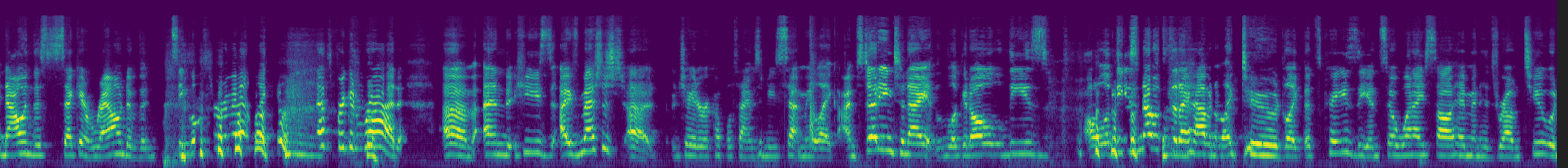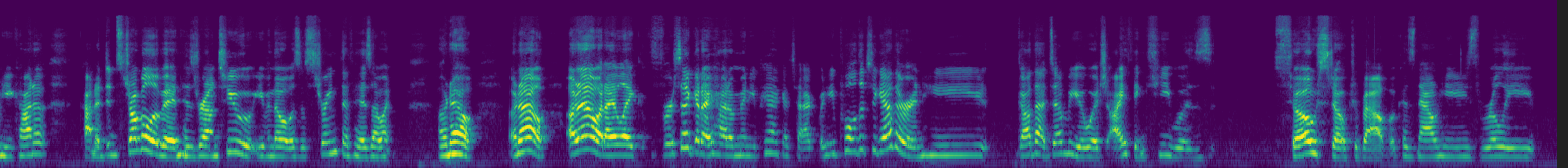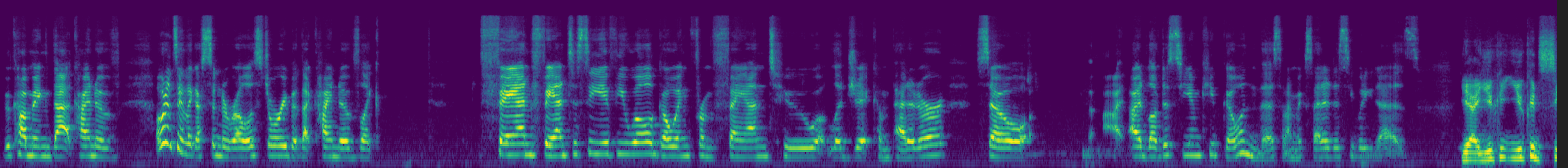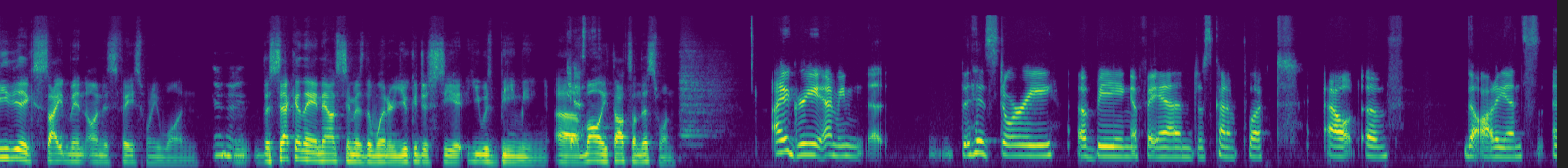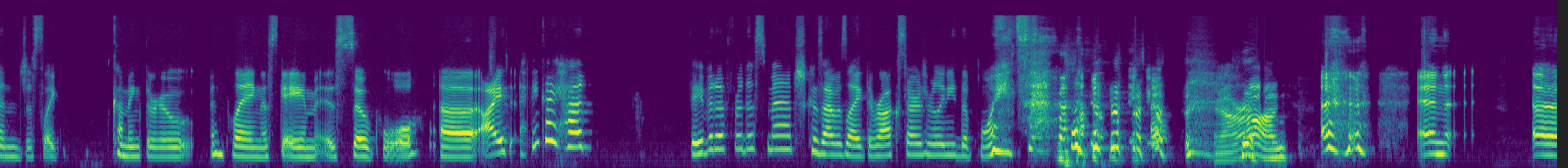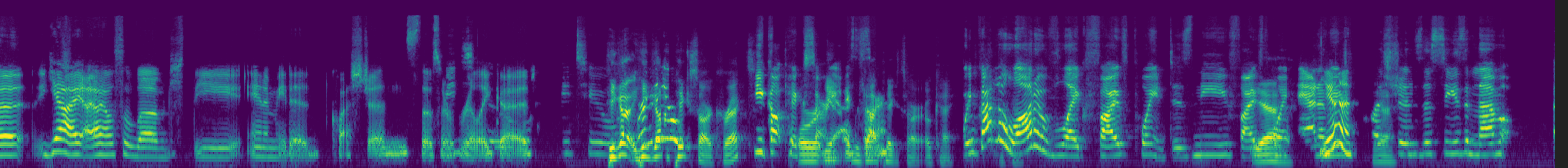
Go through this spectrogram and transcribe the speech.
now in the second round of the singles tournament. Like that's freaking rad. Um, and he's I've messaged uh, Jader a couple times, and he sent me like I'm studying tonight. Look at all these all of these notes that I have, and I'm like, dude, like that's crazy. And so when I saw him in his round two, and he kind of kind of did struggle a bit in his round two, even though it was a strength of his, I went, oh no. Oh no! Oh no! And I like for a second I had a mini panic attack, but he pulled it together and he got that W, which I think he was so stoked about because now he's really becoming that kind of I wouldn't say like a Cinderella story, but that kind of like fan fantasy, if you will, going from fan to legit competitor. So I, I'd love to see him keep going this, and I'm excited to see what he does. Yeah, you could you could see the excitement on his face when he won. Mhm. The second they announced him as the winner, you could just see it. He was beaming. Uh, Yes. Molly, thoughts on this one? I agree. I mean, uh, his story of being a fan just kind of plucked out of the audience and just like coming through and playing this game is so cool. Uh, I I think I had Vejvoda for this match because I was like, the rock stars really need the points. They do. You're not wrong and uh, yeah, I, I also loved the animated questions. Those are Me really too. good. Me too. He got Where he did got Pixar, correct? He got Pixar. or yeah. he got Pixar. Okay. We've gotten a lot of like five point Disney, five Yeah. point animated Yeah. questions this season, and I'm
